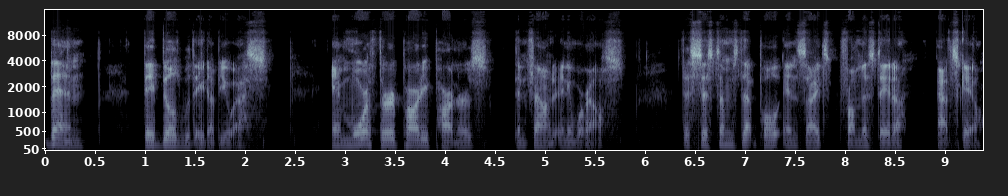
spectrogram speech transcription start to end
Then they build with AWS and more third-party partners than found anywhere else. The systems that pull insights from this data at scale.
